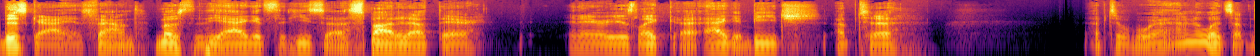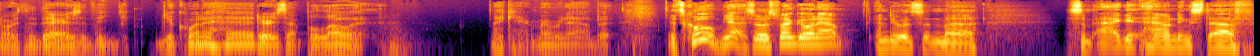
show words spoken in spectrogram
this guy has found most of the agates that he's uh, spotted out there in areas like uh, Agate Beach up to up to where I don't know what's up north of there. Is it the Yaquina Head or is that below it? I can't remember now, but it's cool. Yeah, so it's fun going out and doing some uh, some agate hounding stuff.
